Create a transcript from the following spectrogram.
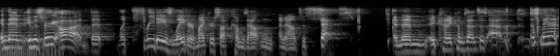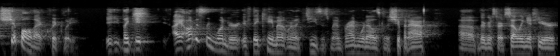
And then it was very odd that like three days later, Microsoft comes out and announces sets. And then it kind of comes out and says, ah, this may not ship all that quickly. It- like it, I honestly wonder if they came out and were like, Jesus, man, Brad Wardell is going to ship an app. Uh, they're going to start selling it here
